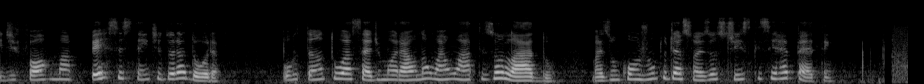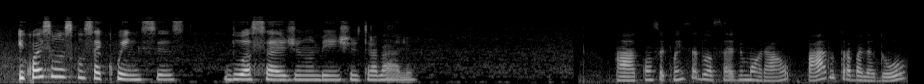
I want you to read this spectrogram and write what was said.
e de forma persistente e duradoura. Portanto, o assédio moral não é um ato isolado, mas um conjunto de ações hostis que se repetem. E quais são as consequências do assédio no ambiente de trabalho? A consequência do assédio moral para o trabalhador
